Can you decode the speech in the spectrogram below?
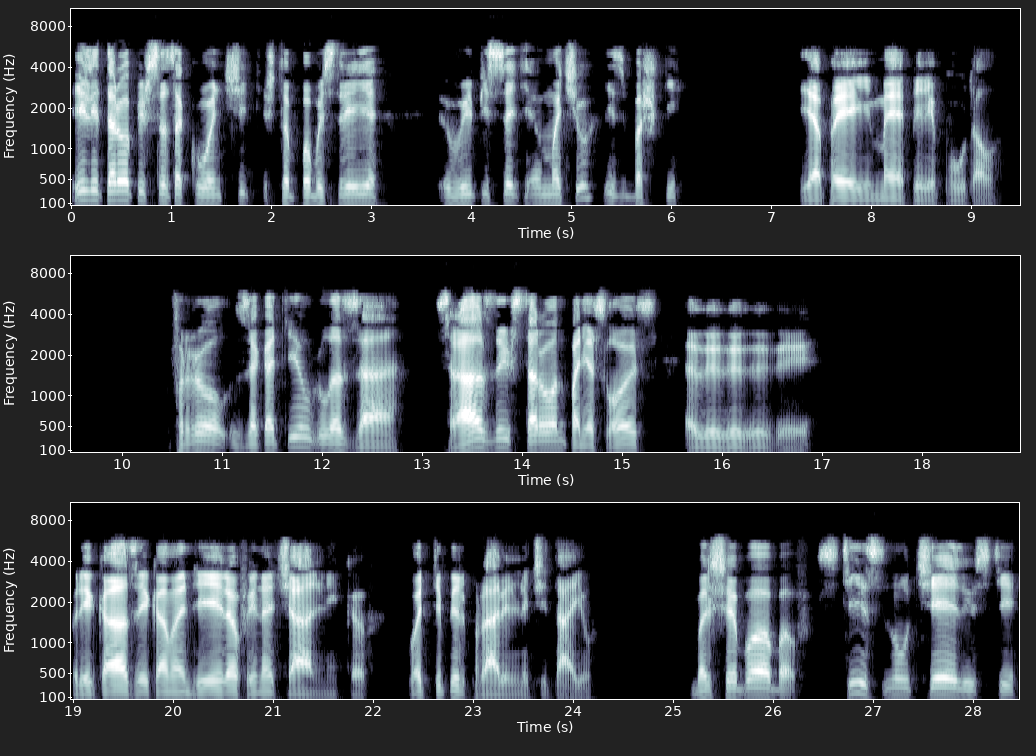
Или торопишься закончить, чтобы побыстрее выписать мочу из башки? Я пейме перепутал. Фрол закатил глаза. С разных сторон понеслось г-г-г-г. Приказы командиров и начальников. Вот теперь правильно читаю. Большебобов стиснул челюсти,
